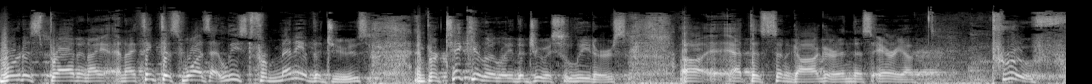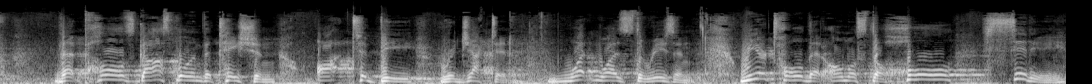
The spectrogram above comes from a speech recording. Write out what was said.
word has spread, and I, and I think this was, at least for many of the Jews, and particularly the Jewish leaders uh, at the synagogue or in this area, proof that Paul's gospel invitation ought to be rejected. What was the reason? We are told that almost the whole city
